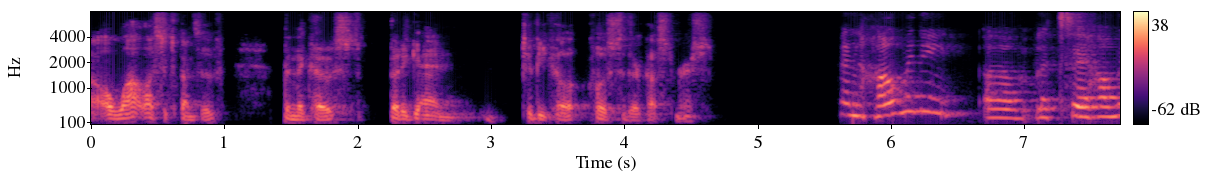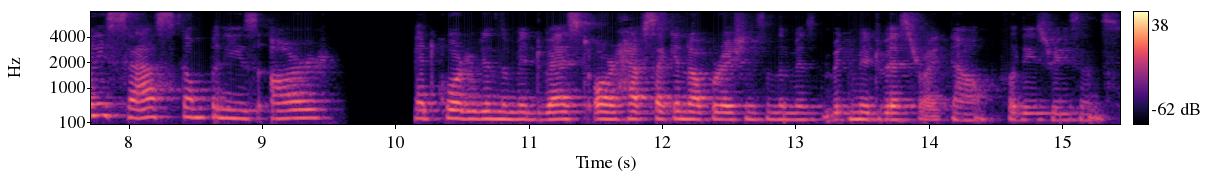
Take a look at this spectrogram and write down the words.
a lot less expensive than the coast but again to be co- close to their customers. And how many uh, let's say how many saas companies are headquartered in the Midwest or have second operations in the mid- Midwest right now for these reasons?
